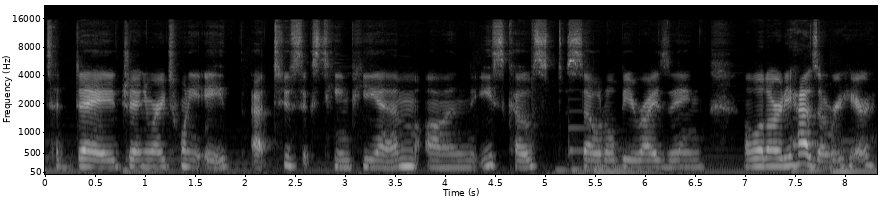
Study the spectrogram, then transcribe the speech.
today, January 28th at 2:16 p.m. on the East Coast. So it'll be rising. Well, it already has over here.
